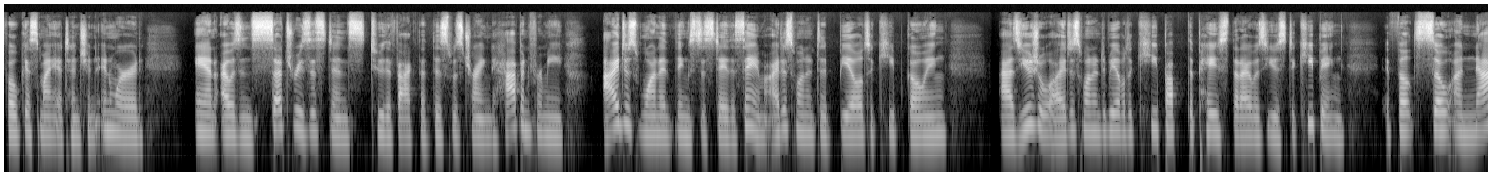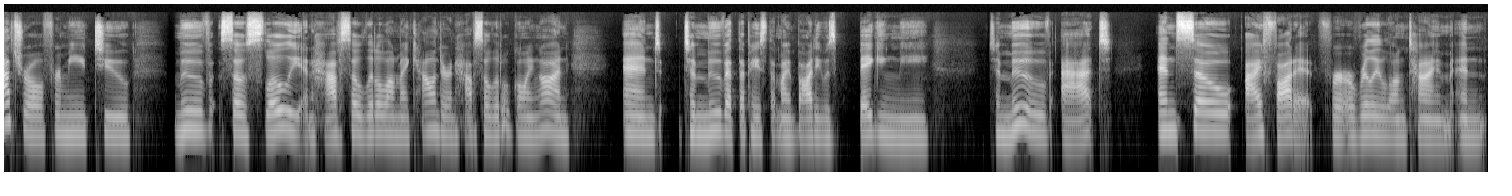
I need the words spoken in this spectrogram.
focus my attention inward. And I was in such resistance to the fact that this was trying to happen for me. I just wanted things to stay the same. I just wanted to be able to keep going as usual. I just wanted to be able to keep up the pace that I was used to keeping. It felt so unnatural for me to move so slowly and have so little on my calendar and have so little going on and to move at the pace that my body was begging me to move at. And so I fought it for a really long time. And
